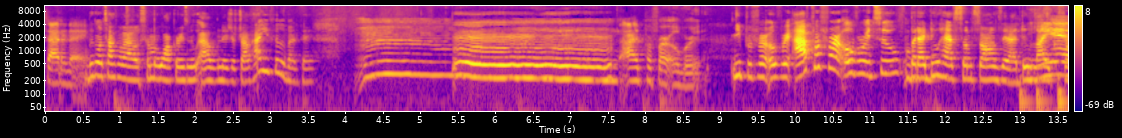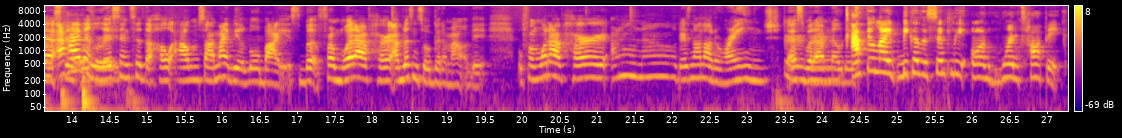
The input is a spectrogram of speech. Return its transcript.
Saturday. We're gonna talk about Summer Walker's new album that just dropped. How you feel about that? Mm, Mm. I prefer over it. You prefer over it? I prefer over it too, but I do have some songs that I do like. yeah, from I haven't Over It. listened to the whole album, so I might be a little biased. But from what I've heard, I've listened to a good amount of it. From what I've heard, I don't know. There's not a lot of range. That's what I've noticed. I feel like because it's simply on one topic.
